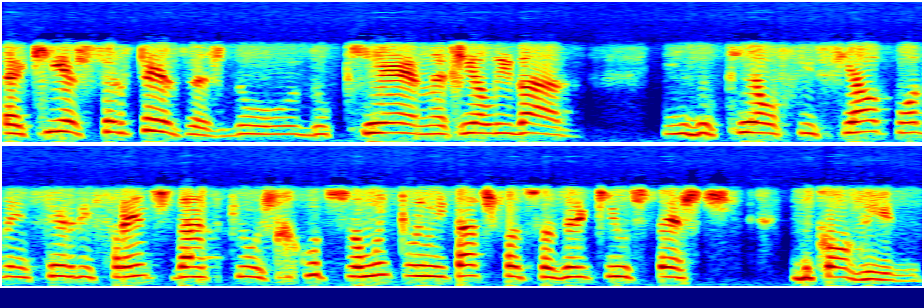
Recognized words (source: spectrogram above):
aqui as certezas do, do que é na realidade e do que é oficial podem ser diferentes, dado que os recursos são muito limitados para fazer aqui os testes de Covid.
